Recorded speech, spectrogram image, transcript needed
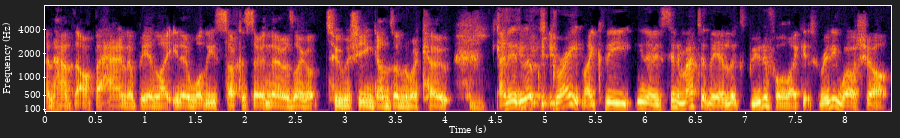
and have the upper hand of being like, you know, what these suckers don't know is I got two machine guns under my coat, and it looks great. Like the, you know, cinematically, it looks beautiful. Like it's really well shot.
